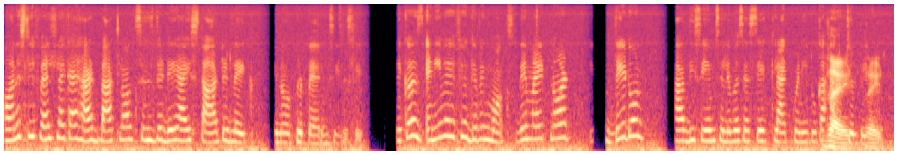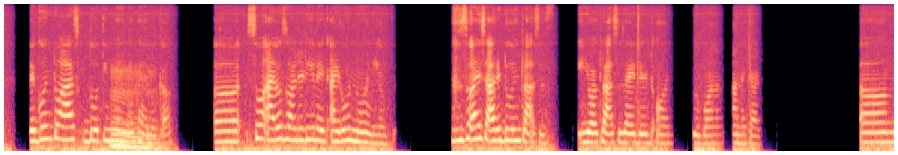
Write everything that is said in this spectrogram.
honestly felt like i had backlog since the day i started like you know preparing seriously because anyway if you're giving mocks they might not they don't have the same syllabus as say clat 22 ka Right, actual paper right. they're going to ask दो तीन महीने Hmm. पहले का uh, so I was already like I don't know any of this so I started doing classes your classes I did on YouTube on Unacademy um,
